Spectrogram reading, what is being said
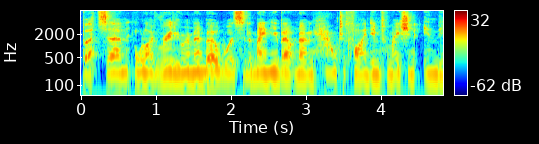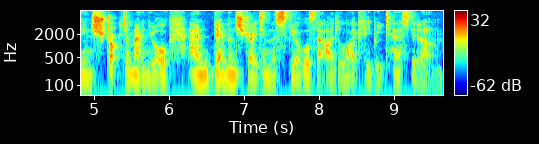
But um, all I really remember was sort of mainly about knowing how to find information in the instructor manual and demonstrating the skills that I'd likely be tested on.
